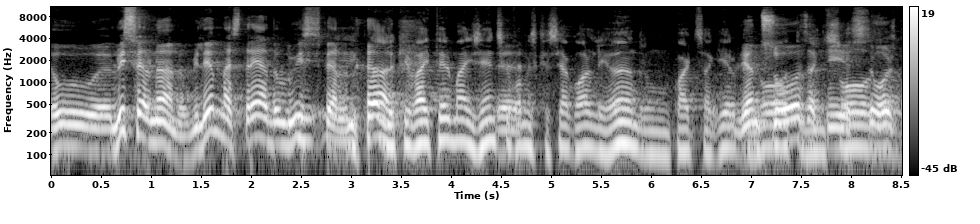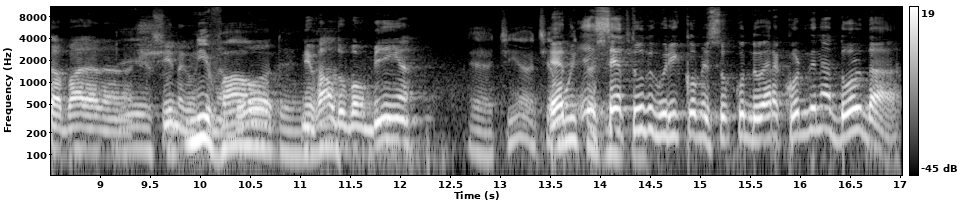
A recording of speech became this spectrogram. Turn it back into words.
O eh, Luiz Fernando, me lembro na estreia do Luiz E, Fernando. claro que vai ter mais gente, eu vou me esquecer agora, Leandro, um quarto zagueiro. Leandro Souza, Leandro que Souza. hoje trabalha na na Isso, China. como Nivaldo, treinador. Nivaldo Bombinha. É, tinha, tinha É, muita esse é gente. tudo guri que começou quando eu era coordenador da,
